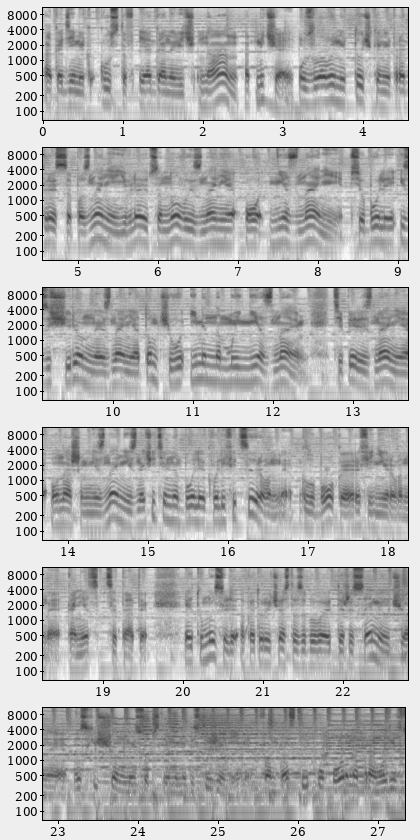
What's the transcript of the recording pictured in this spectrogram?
Академик Густав Иоганович Наан отмечает, узловыми точками прогресса познания являются новые знания о незнании, все более изощренное знание о том, чего именно мы не знаем. Теперь знание о нашем незнании значительно более квалифицированное, глубокое, рафинированное. Конец цитаты. Эту мысль, о которой часто забывают даже сами ученые, восхищенные собственными достижениями, фантасты упорно проводят в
